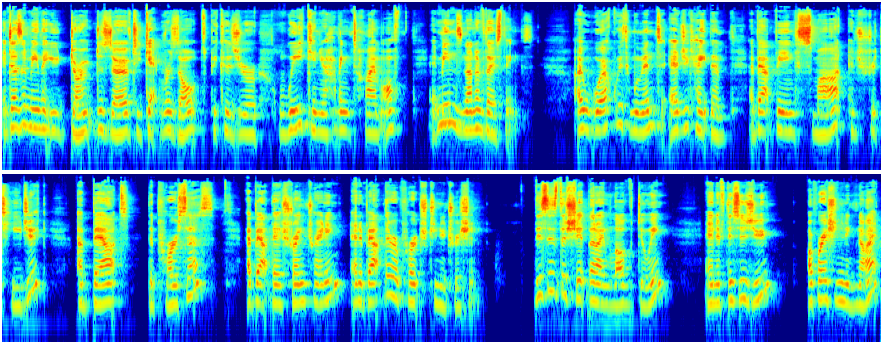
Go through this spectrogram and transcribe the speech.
It doesn't mean that you don't deserve to get results because you're weak and you're having time off. It means none of those things. I work with women to educate them about being smart and strategic about the process, about their strength training, and about their approach to nutrition. This is the shit that I love doing. And if this is you, Operation Ignite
